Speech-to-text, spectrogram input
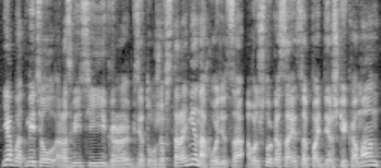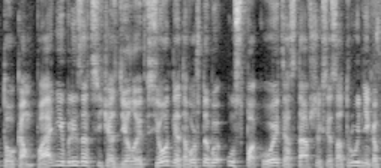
Я бы отметил, развитие игр где-то уже в стороне находится, а вот что касается поддержки команд, то компания Blizzard сейчас делает все для того, чтобы успокоить оставшихся сотрудников,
